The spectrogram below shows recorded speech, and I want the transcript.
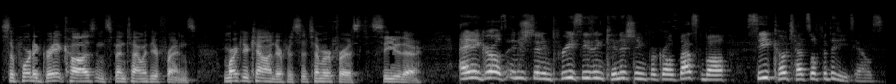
Support a great cause and spend time with your friends. Mark your calendar for September 1st. See you there. Any girls interested in preseason conditioning for girls basketball, see Coach Hetzel for the details.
